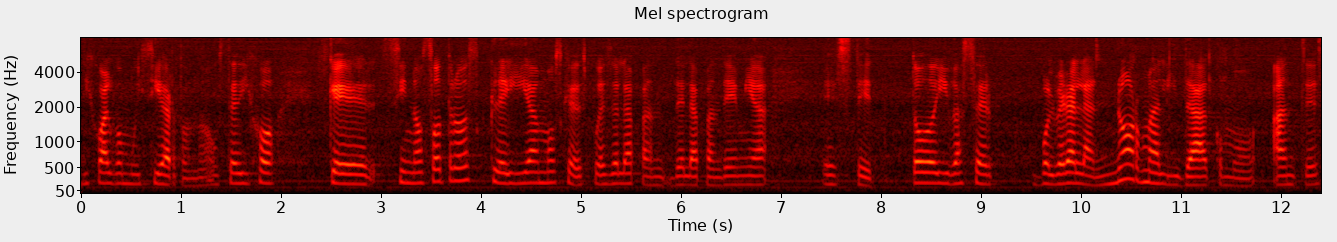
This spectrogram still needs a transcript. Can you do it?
dijo algo muy cierto, ¿no? Usted dijo que si nosotros creíamos que después de la, de la pandemia este, todo iba a ser volver a la normalidad como antes,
